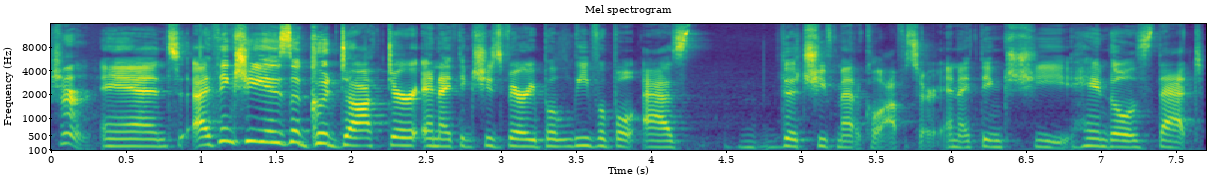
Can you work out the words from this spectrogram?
sure. And I think she is a good doctor, and I think she's very believable as the chief medical officer, and I think she handles that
